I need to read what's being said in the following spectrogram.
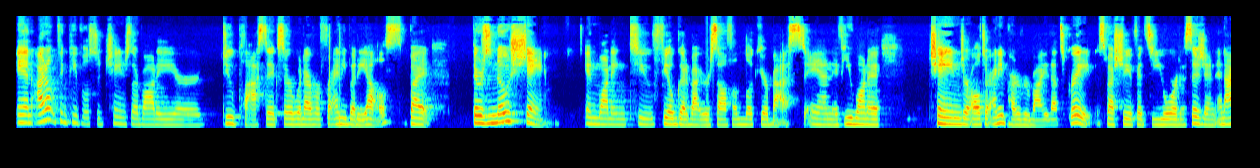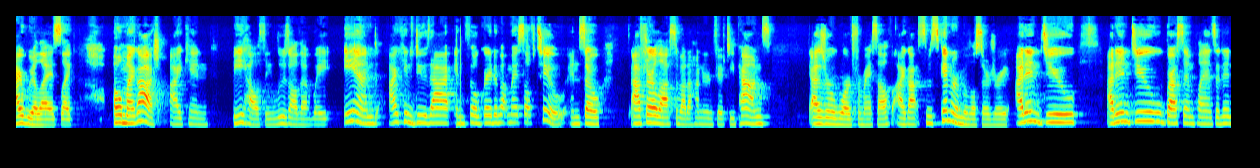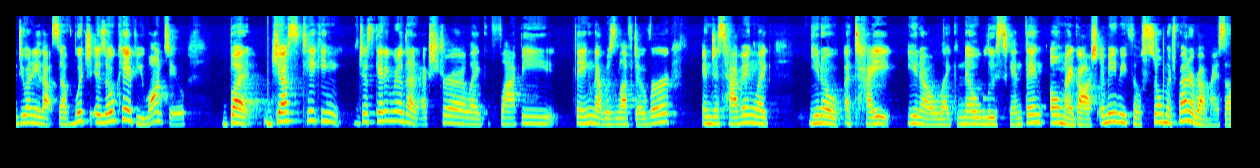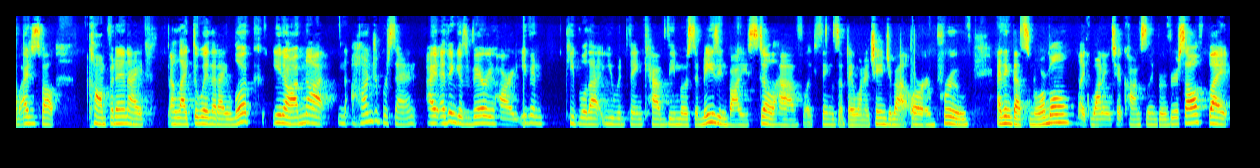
And I don't think people should change their body or do plastics or whatever for anybody else, but there's no shame in wanting to feel good about yourself and look your best. And if you want to change or alter any part of your body, that's great, especially if it's your decision. And I realized, like, oh my gosh, I can be healthy, lose all that weight, and I can do that and feel great about myself too. And so after I lost about 150 pounds, as a reward for myself, I got some skin removal surgery. I didn't do I didn't do breast implants. I didn't do any of that stuff, which is okay if you want to. But just taking just getting rid of that extra like flappy thing that was left over and just having like, you know, a tight, you know, like no loose skin thing. Oh my gosh, it made me feel so much better about myself. I just felt confident. I I like the way that I look. You know, I'm not 100%. I, I think it's very hard, even people that you would think have the most amazing bodies still have like things that they want to change about or improve. I think that's normal, like wanting to constantly improve yourself. But,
